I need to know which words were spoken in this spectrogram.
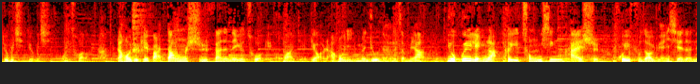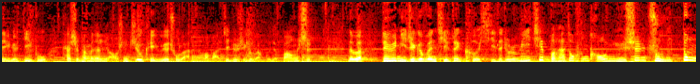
对不起对不起，我错了，然后就可以把当时犯的那个错给化解掉，然后你们就等于怎么样，又归零了，可以重新开始恢复到原先的那个地步，开始慢慢的聊，甚至又可以约出来，好吧，这就是一个挽回的方式。那么对于你这个问题，最可惜的就是一切本来都很好，女生主动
